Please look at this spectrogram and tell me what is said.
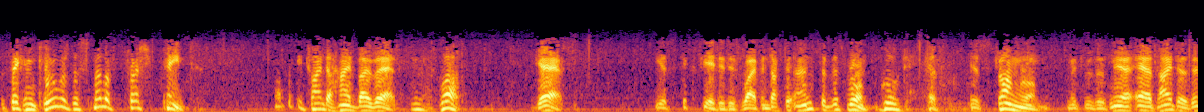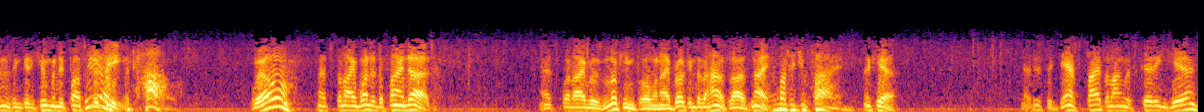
The second clue was the smell of fresh paint. What was he trying to hide by that? Yes, what? Gas. He asphyxiated his wife and Dr. Ernest in this room. Good heavens. His strong room, which was as near airtight as anything could humanly possibly Yes, be. but how? Well, that's what I wanted to find out. That's what I was looking for when I broke into the house last night. And what did you find? Look here. Notice the gas pipe along the skirting here?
